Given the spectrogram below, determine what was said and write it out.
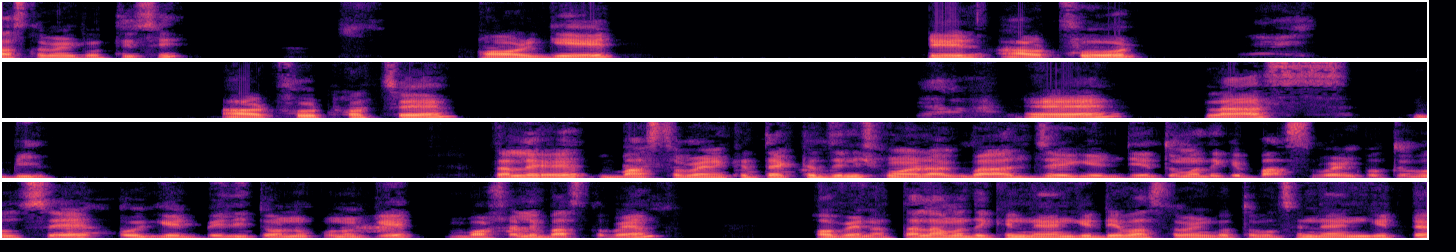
বাস্তবায়ন করতেছি। অর গেটের আউটপুট আউটপুট হচ্ছে এ প্লাস বি। তাহলে বাস্তবায়নের ক্ষেত্রে একটা জিনিস মনে রাখবা, যে গেট দিয়ে তোমাদেরকে বাস্তবায়ন করতে বলছে, ওই গেট ব্যতীত অন্য কোনো গেট বসালে বাস্তবায়ন হবে না। তাহলে আমাদেরকে ন্যান গেট দিয়ে বাস্তবায়ন করতে বলছে। ন্যান গেটটা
